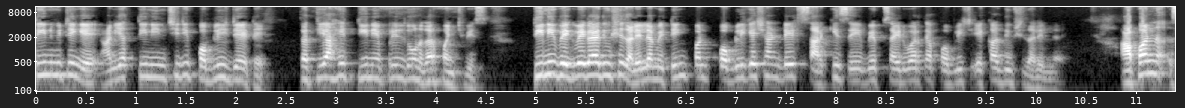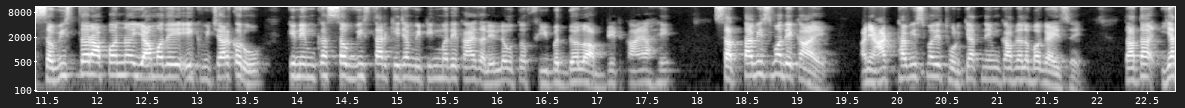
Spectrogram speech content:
तीन मिटिंग आहे आणि या तीन इंची जी पब्लिश डेट आहे तर ती आहे तीन एप्रिल दोन हजार पंचवीस. तिन्ही वेगवेगळ्या दिवशी झालेल्या मिटिंग पण पब्लिकेशन डेट सारखीच आहे. वेबसाईटवर त्या पब्लिश एकाच दिवशी झालेल्या आहे आपण सविस्तर आपण यामध्ये एक विचार करू की नेमकं सव्वीस तारखेच्या मीटिंगमध्ये काय झालेलं होतं? फी बद्दल अपडेट काय आहे? सत्तावीसमध्ये काय? आहे आणि अठ्ठावीसमध्ये थोडक्यात नेमकं आपल्याला बघायचंय. तर आता या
